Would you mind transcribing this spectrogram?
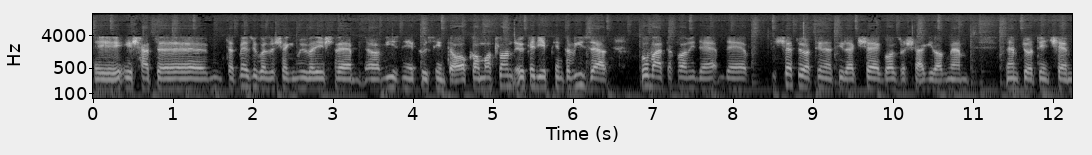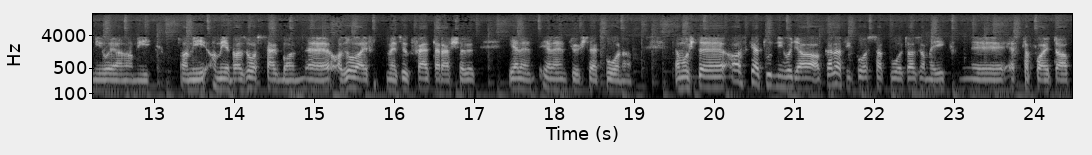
és hát tehát mezőgazdasági művelésre a víz nélkül szinte alkalmatlan. Ők egyébként a vízzel próbáltak valami, de, de se történetileg, se gazdaságilag nem, nem történt semmi olyan, ami, ami, ami ebben az országban az olajmezők feltárása jelent, jelentős lett volna. Na most azt kell tudni, hogy a Kadhafi korszak volt az, amelyik ezt a fajta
